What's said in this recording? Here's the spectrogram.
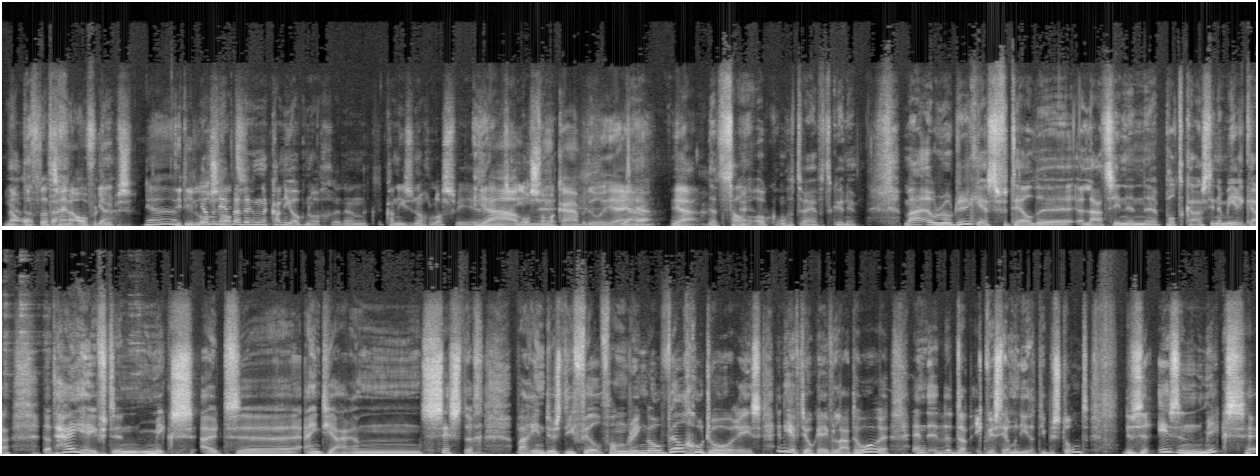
Nou, Ja, of dat, dat- zijn dat- overdubs Ja, die die Ja, los maar, dit- had. maar dan kan hij ook nog. Dan kan hij ze nog los weer. ja, misschien, los van eh, elkaar bedoel je. Ja, Ja, ja. ja. dat zal ook ongetwijfeld kunnen. Maar Rodriguez vertelde eh, laatst in een eh, podcast in Amerika dat hij heeft een mix uit eh, eind jaren 60, waarin dus die film van Ringo wel goed te horen is. En die heeft hij ook even laten horen. En eh, dat, ik wist helemaal niet dat die bestond. Dus er is een mix hè,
